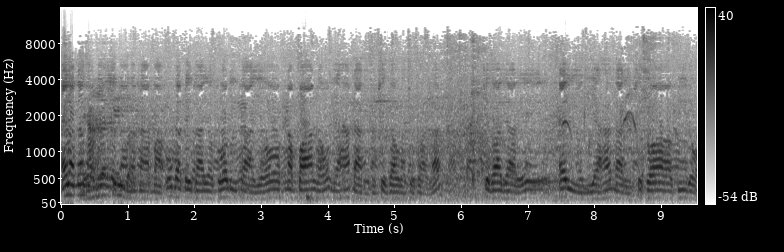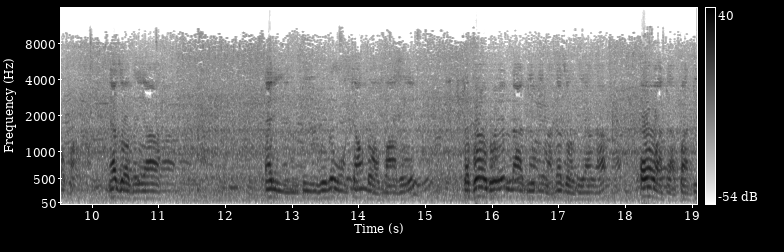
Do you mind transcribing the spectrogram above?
အဲ့ဒါမြတ်စွာဘုရားရဲ့သာသနာမှာဥပဒိတာရောဂေါလိတာရောနှစ်ပါးလုံးယဟန္တာတွေဖြစ်သွားတာဖြစ်သွားလားဖြစ်သွားကြတယ်အဲ့ဒီယဟန္တာတွေဖြစ်သွားပြီးတော့မှမြတ်စွာဘုရားအဲ့ဒီဒီဝေလုံးကျောင်းတော်မှာပဲတဘောတွေလာပြီးနေမှာမြတ်စွာဘုရားကဩဝါဒပါတိ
